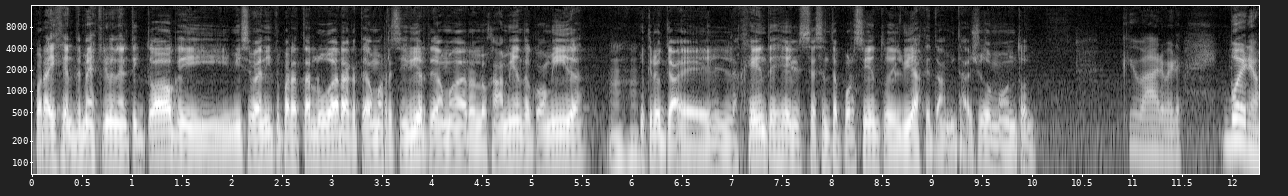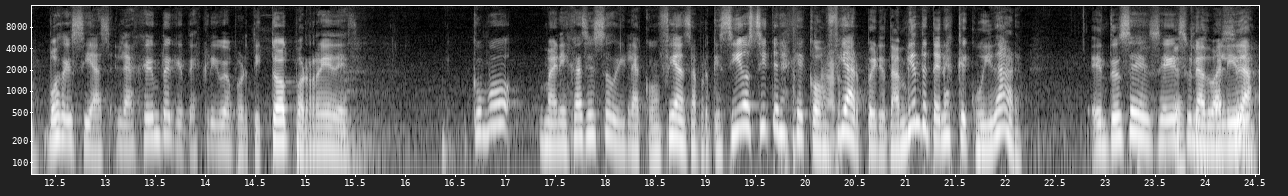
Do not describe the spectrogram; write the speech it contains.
por ahí gente me escribe en el TikTok y me dice, venite para tal lugar, acá te vamos a recibir, te vamos a dar alojamiento, comida. Yo creo que eh, la gente es el 60% del viaje también, te ayuda un montón. Qué bárbaro. Bueno, vos decías, la gente que te escribe por TikTok, por redes, ¿cómo manejas eso y la confianza? Porque sí o sí tenés que confiar, pero también te tenés que cuidar. Entonces es, una dualidad.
